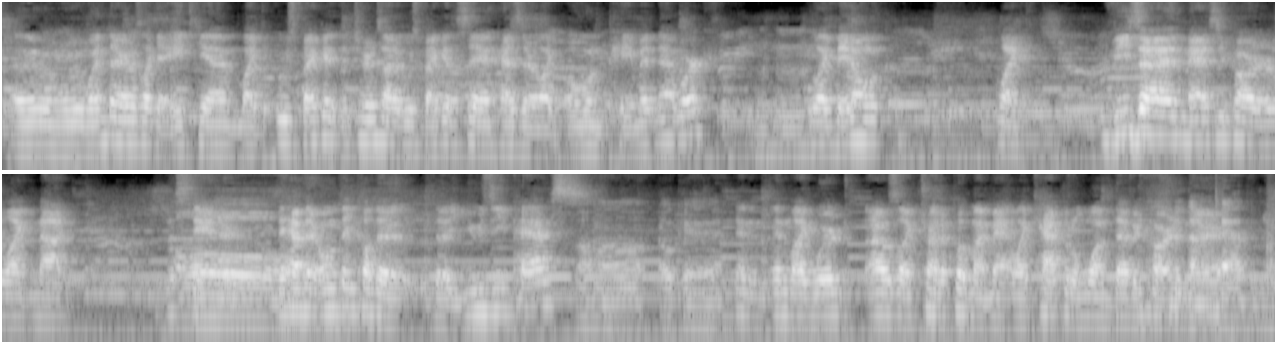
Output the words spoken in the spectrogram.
And then when we went there, it was like an ATM. Like Uzbekistan, it turns out Uzbekistan has their like own payment network. Mhm. Like they don't like Visa and Mastercard are like not the standard. Oh. They have their own thing called the the UZ Pass. Uh huh. Okay. And, and like we're I was like trying to put my ma- like Capital One debit card in Not there. happening.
